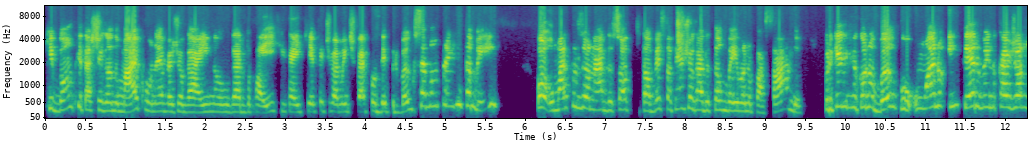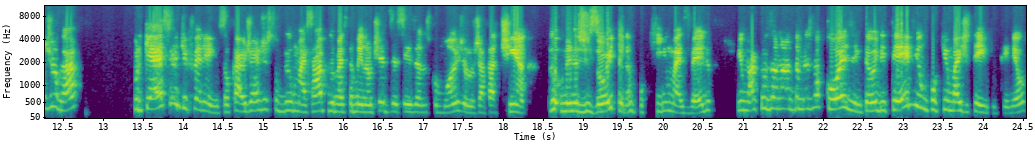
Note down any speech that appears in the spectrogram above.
que bom que tá chegando o Michael, né? Vai jogar aí no lugar do Kaique, Kaique efetivamente vai poder pro banco, isso é bom pra ele também. Pô, o Marcos Leonardo só, talvez só tenha jogado tão bem o ano passado, porque ele ficou no banco um ano inteiro vendo o Caio Jorge jogar. Porque essa é a diferença. O Caio Jorge subiu mais rápido, mas também não tinha 16 anos como o Ângelo, já tá, tinha pelo menos 18, né? Um pouquinho mais velho. E o Marcos Leonardo a mesma coisa. Então ele teve um pouquinho mais de tempo, entendeu?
